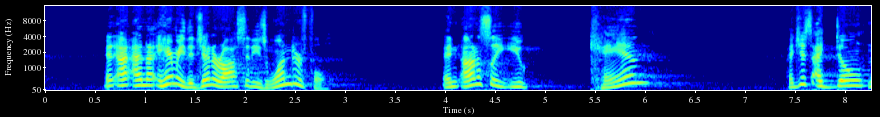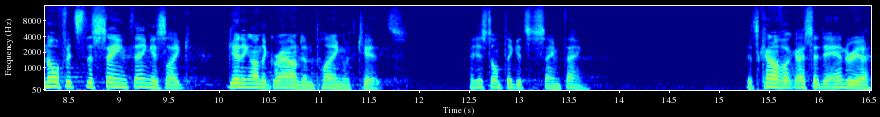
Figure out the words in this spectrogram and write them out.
and, and hear me the generosity is wonderful and honestly you can I just, I don't know if it's the same thing as like getting on the ground and playing with kids. I just don't think it's the same thing. It's kind of like I said to Andrea,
